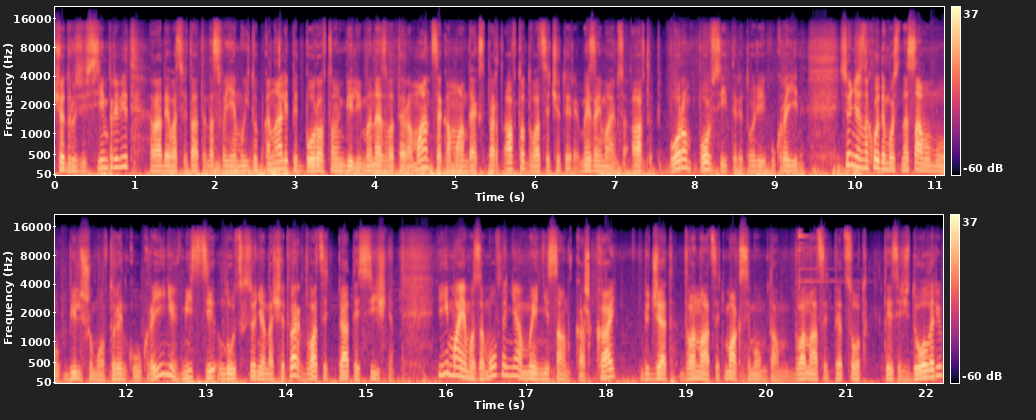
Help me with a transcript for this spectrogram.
Що, друзі, всім привіт! Радий вас вітати на своєму youtube каналі Підбору автомобілів. Мене звати Роман, це команда Експерт Авто 24. Ми займаємося автопідбором по всій території України. Сьогодні знаходимося на самому більшому авторинку в Україні в місті Луцьк. Сьогодні в нас четверг, 25 січня. І маємо замовлення. Ми Nissan Qashqai, бюджет 12, максимум там 12 500 тисяч доларів.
